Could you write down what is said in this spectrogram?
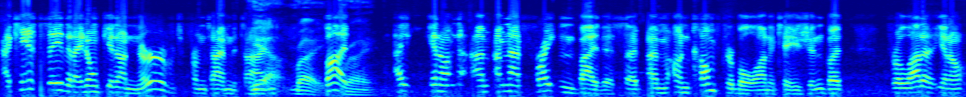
I can't say that i don't get unnerved from time to time Yeah. Right. but right. I you know i'm not, I'm, I'm not frightened by this I, i'm uncomfortable on occasion but for a lot of you know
